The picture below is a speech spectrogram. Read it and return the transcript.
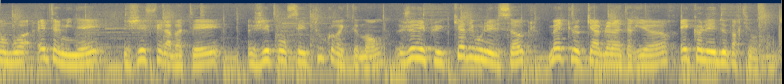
En bois est terminée, j'ai fait la battée, j'ai poncé tout correctement, je n'ai plus qu'à démouler le socle, mettre le câble à l'intérieur et coller les deux parties ensemble.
